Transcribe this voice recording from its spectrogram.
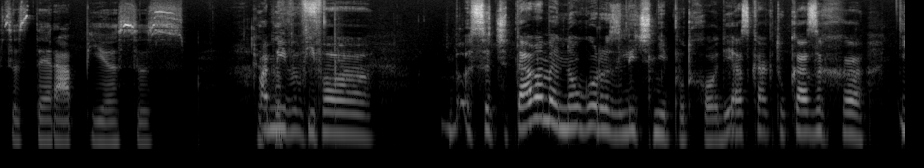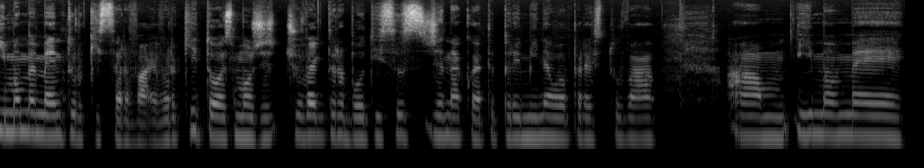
С терапия, с. Ами в. Тип? Съчетаваме много различни подходи. Аз, както казах, имаме менторки сървайвърки, т.е. може човек да работи с жена, която е преминала през това. Ам, имаме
